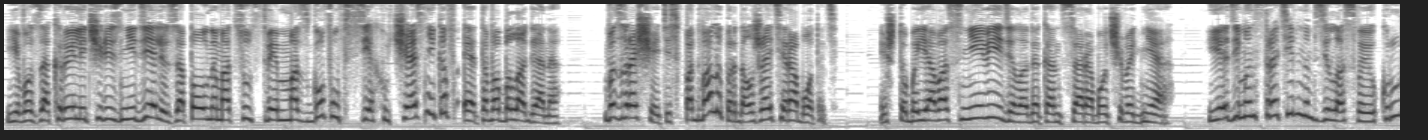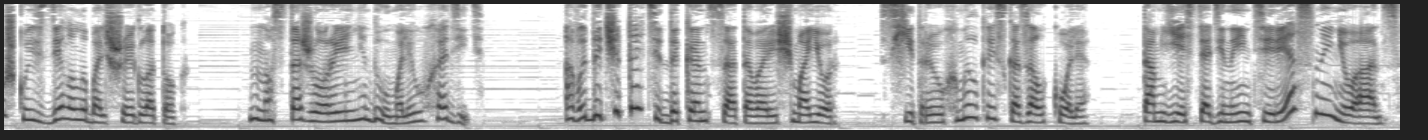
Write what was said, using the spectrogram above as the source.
Его закрыли через неделю за полным отсутствием мозгов у всех участников этого балагана. Возвращайтесь в подвал и продолжайте работать. И чтобы я вас не видела до конца рабочего дня. Я демонстративно взяла свою кружку и сделала большой глоток. Но стажеры и не думали уходить. «А вы дочитайте до конца, товарищ майор», — с хитрой ухмылкой сказал Коля. «Там есть один интересный нюанс».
